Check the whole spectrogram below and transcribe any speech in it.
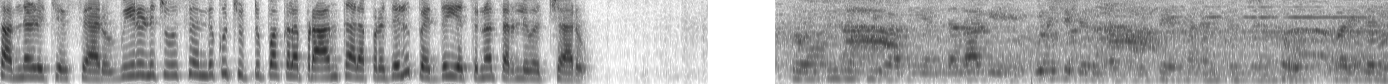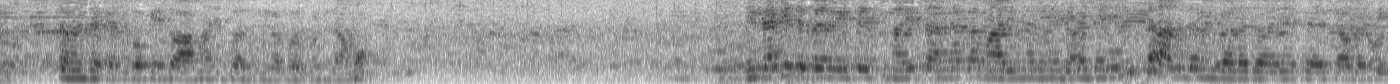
సందడి చేశారు. వీరిని చూసేందుకు చుట్టుపక్కల ప్రాంతాల ప్రజలు పెద్ద ఎత్తున తరలివచ్చారు. ఇందాకే చెప్పాను ఈ ఫెస్ట్ మరింత అందంగా మారిందని ఎందుకంటే ఇంత అందం ఇవాళ జాయిన్ అయిపోయారు కాబట్టి.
